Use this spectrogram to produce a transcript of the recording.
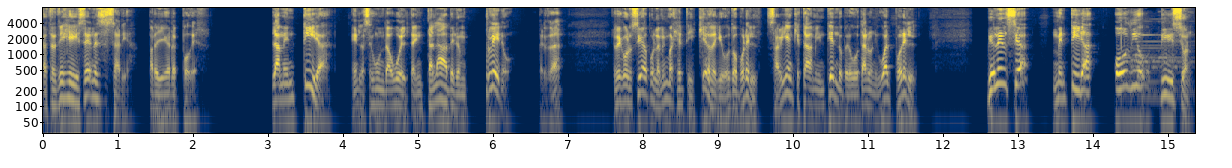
La estrategia que sea necesaria para llegar al poder. La mentira en la segunda vuelta, instalada pero en pleno, ¿verdad? Reconocida por la misma gente izquierda que votó por él. Sabían que estaba mintiendo, pero votaron igual por él. Violencia, mentira, Odio, división.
